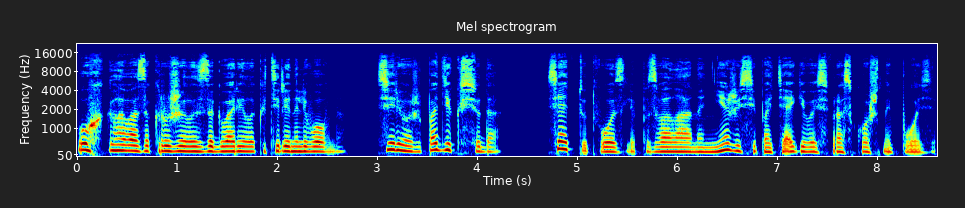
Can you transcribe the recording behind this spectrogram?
«Ух, голова закружилась», — заговорила Катерина Львовна. «Сережа, поди-ка сюда. Сядь тут возле», — позвала она, нежесть и потягиваясь в роскошной позе.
